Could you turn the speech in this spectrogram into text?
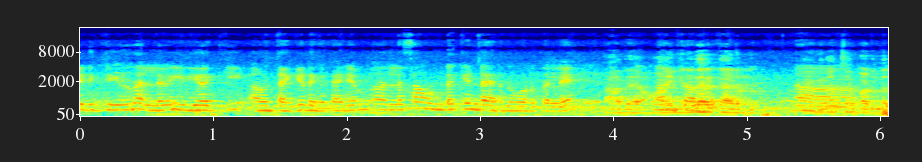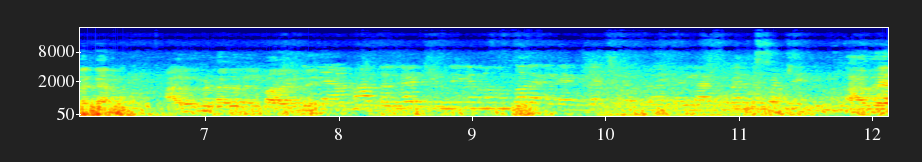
എഡിറ്റ് ചെയ്ത് നല്ല വീഡിയോ ആക്കി ഔട്ടാക്കി എടുക്കും കാര്യം നല്ല സൗണ്ട് ഒക്കെ ഉണ്ടായിരുന്നു പുറത്തല്ലേ? അതെ ഭയങ്കര തിരക്കായിരുന്നു. ഭയങ്കര ഒച്ചപ്പാടും തിരക്കായിരുന്നു. ആരും അതെ.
